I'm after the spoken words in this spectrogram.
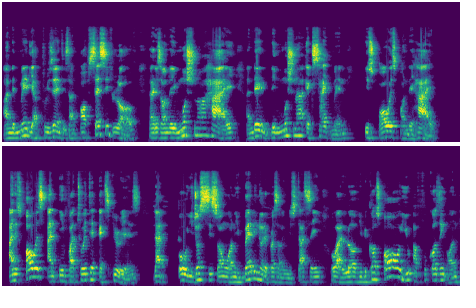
and the media present is an obsessive love that is on the emotional high and then the emotional excitement is always on the high. And it's always an infatuated experience that Oh, you just see someone, you barely know the person and you start saying, Oh, I love you because all you are focusing on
